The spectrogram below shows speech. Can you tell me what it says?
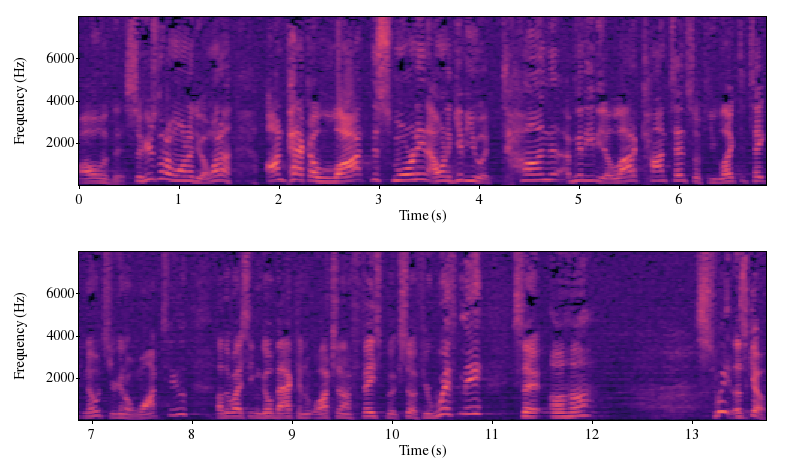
all of this. So here's what I want to do I want to unpack a lot this morning. I want to give you a ton. I'm going to give you a lot of content. So if you like to take notes, you're going to want to. Otherwise, you can go back and watch it on Facebook. So if you're with me, say, uh huh. Sweet, let's go.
